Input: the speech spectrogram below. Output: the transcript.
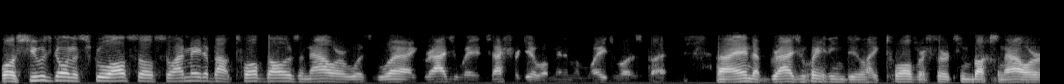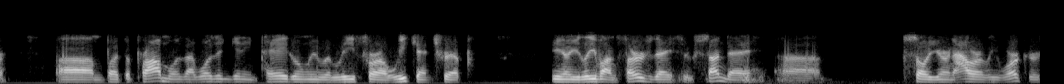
Well, she was going to school also, so I made about twelve dollars an hour was where I graduated. I forget what minimum wage was, but uh, I ended up graduating to like twelve or thirteen bucks an hour. Um, but the problem was I wasn't getting paid when we would leave for a weekend trip. You know, you leave on Thursday through Sunday, uh, so you're an hourly worker.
